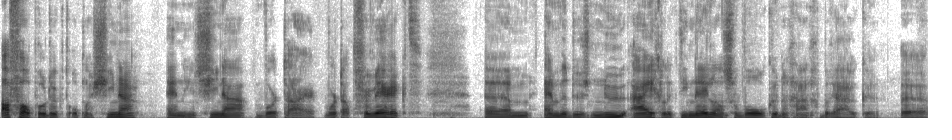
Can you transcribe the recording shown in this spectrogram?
afvalproduct op naar China. En in China wordt, daar, wordt dat verwerkt. Ehm, en we dus nu eigenlijk die Nederlandse wol kunnen gaan gebruiken eh,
